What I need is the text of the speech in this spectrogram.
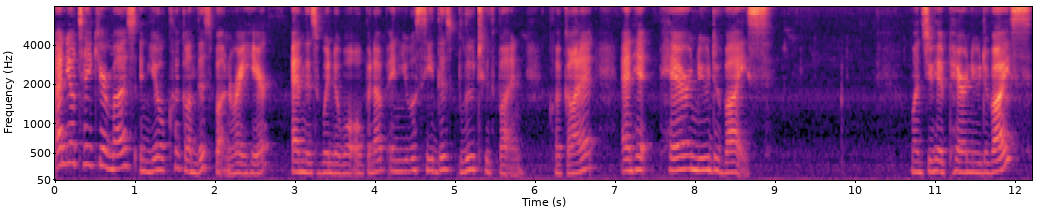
and you'll take your mouse and you'll click on this button right here, and this window will open up and you will see this Bluetooth button. Click on it and hit pair new device. Once you hit pair new device,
